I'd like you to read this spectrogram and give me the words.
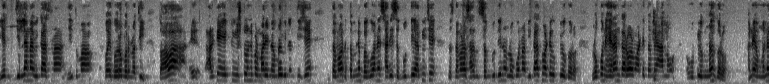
એ જિલ્લાના વિકાસના હિતમાં કોઈ બરોબર નથી. તો આવા આરટીઆઈ એક્ટિવિસ્ટોને પણ મારી નમ્ર વિનંતી છે. તમારે, તમને ભગવાને સારી સદબુદ્ધિ આપી છે. તો તમારા સદ- સદબુદ્ધિનો લોકોના વિકાસ માટે ઉપયોગ કરો. લોકોને હેરાન કરવા માટે તમે આનો ઉપયોગ ન કરો. અને મને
